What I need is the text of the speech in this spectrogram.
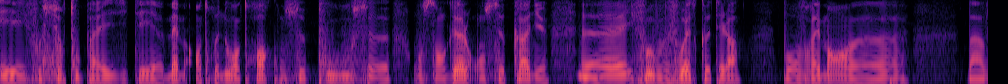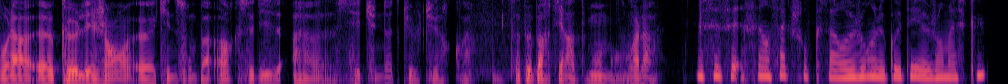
Et il faut surtout pas hésiter, euh, même entre nous, entre orques, on se pousse, euh, on s'engueule, on se cogne. Euh, il faut jouer ce côté-là pour vraiment. euh, bah voilà, euh, que les gens euh, qui ne sont pas orques se disent ah euh, c'est une autre culture quoi. Ça peut partir à tout moment. Voilà. Mais c'est- en ça que je trouve que ça rejoint le côté euh, Jean Mascu.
